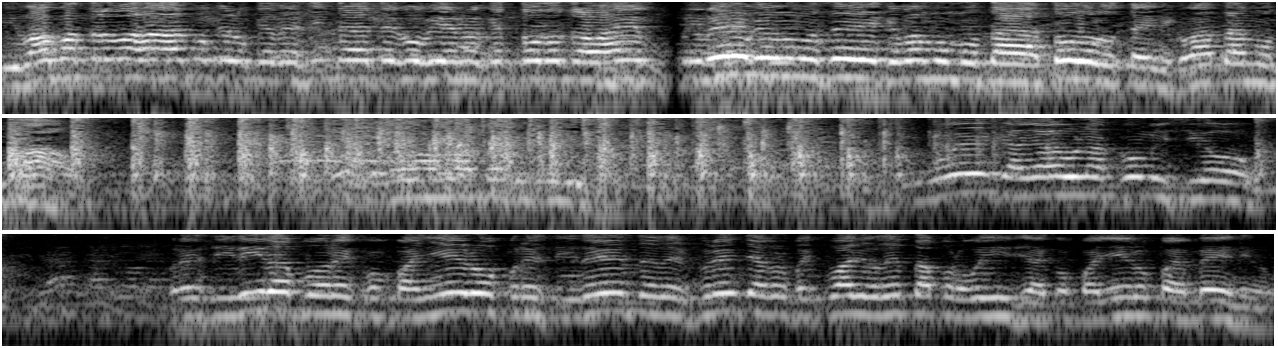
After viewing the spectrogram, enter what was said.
y vamos a trabajar porque lo que necesita este gobierno es que todos trabajemos. Primero que vamos a hacer es que vamos a montar a todos los técnicos, van a estar montados. Vamos a permitir. Y voy a encargar una comisión presidida por el compañero presidente del Frente Agropecuario de esta provincia, el compañero Parmenio,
